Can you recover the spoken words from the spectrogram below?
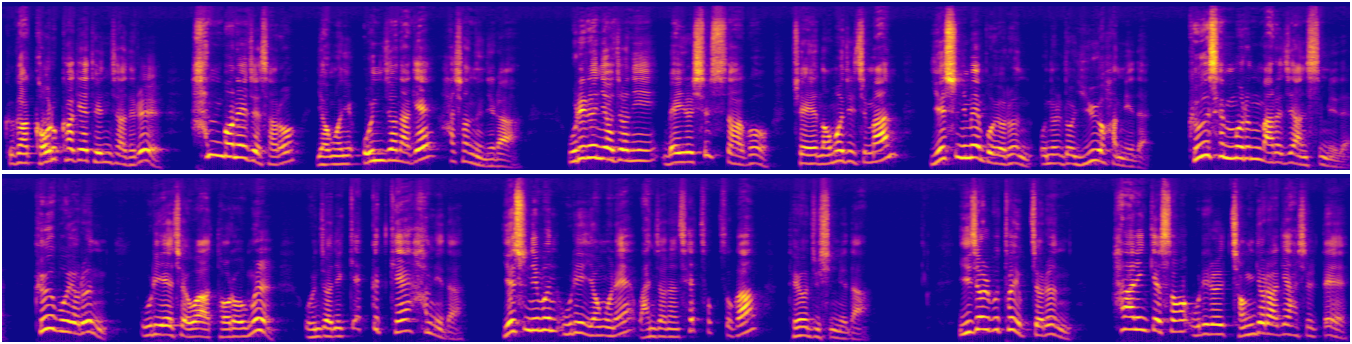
그가 거룩하게 된 자들을 한 번의 제사로 영원히 온전하게 하셨느니라. 우리는 여전히 매일 실수하고 죄에 넘어지지만 예수님의 보혈은 오늘도 유효합니다. 그 샘물은 마르지 않습니다. 그 보혈은 우리의 죄와 더러움을 온전히 깨끗게 합니다. 예수님은 우리 영혼의 완전한 세척소가 되어 주십니다. 2절부터 6절은 하나님께서 우리를 정결하게 하실 때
